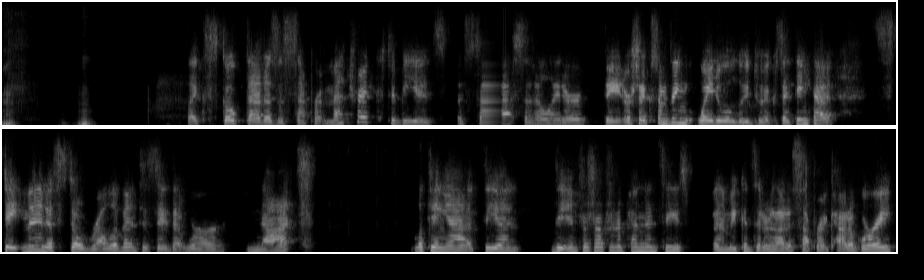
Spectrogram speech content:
Mhm. like scope that as a separate metric to be assessed at a later date or so- something way to allude to it, because I think that statement is still relevant to say that we're not looking at the, uh, the infrastructure dependencies, and we consider that a separate category.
